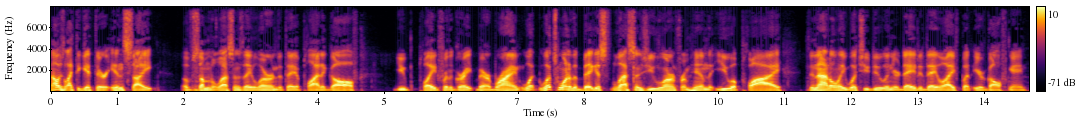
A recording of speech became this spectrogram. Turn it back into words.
and I always like to get their insight – of some of the lessons they learned that they apply to golf. You played for the great Bear Bryant. What what's one of the biggest lessons you learned from him that you apply to not only what you do in your day to day life, but your golf game?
